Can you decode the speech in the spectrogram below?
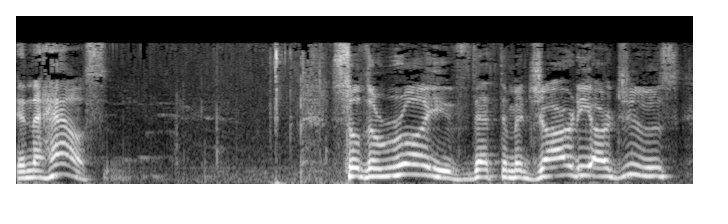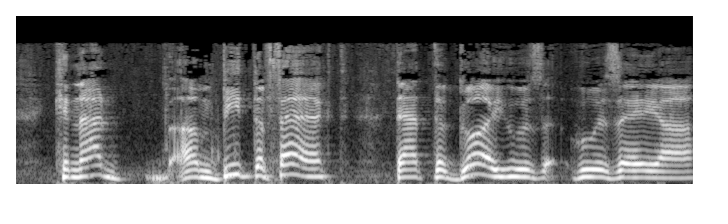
in the house. So the roiv that the majority are Jews cannot um, beat the fact that the guy who is who is a uh,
